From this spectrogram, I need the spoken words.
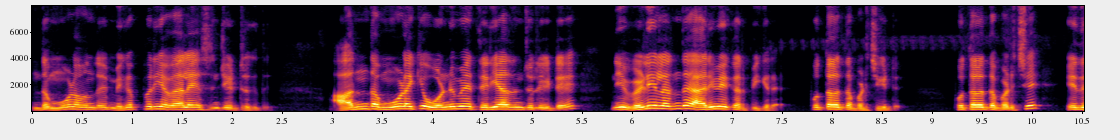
இந்த மூளை வந்து மிகப்பெரிய வேலையை செஞ்சுக்கிட்டு இருக்குது. அந்த மூளைக்கு ஒன்றுமே தெரியாதுன்னு சொல்லிக்கிட்டு நீ வெளியிலேருந்து அறிவை கற்பிக்கிற. புத்தகத்தை படிச்சுக்கிட்டு. புத்தகத்தை படித்து இது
